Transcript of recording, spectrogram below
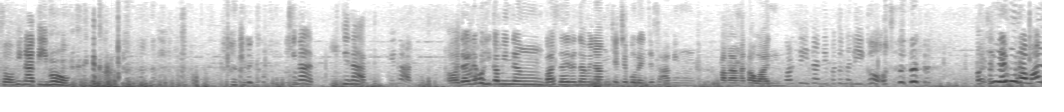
So, hinati mo. Kinat. Kinat. Kinat. Oh, dahil nahuli kami ng bus dahil ang dami ng checheburente sa aming pangangatawan. Partita, di pa ito naligo. Ay, hindi mo naman.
